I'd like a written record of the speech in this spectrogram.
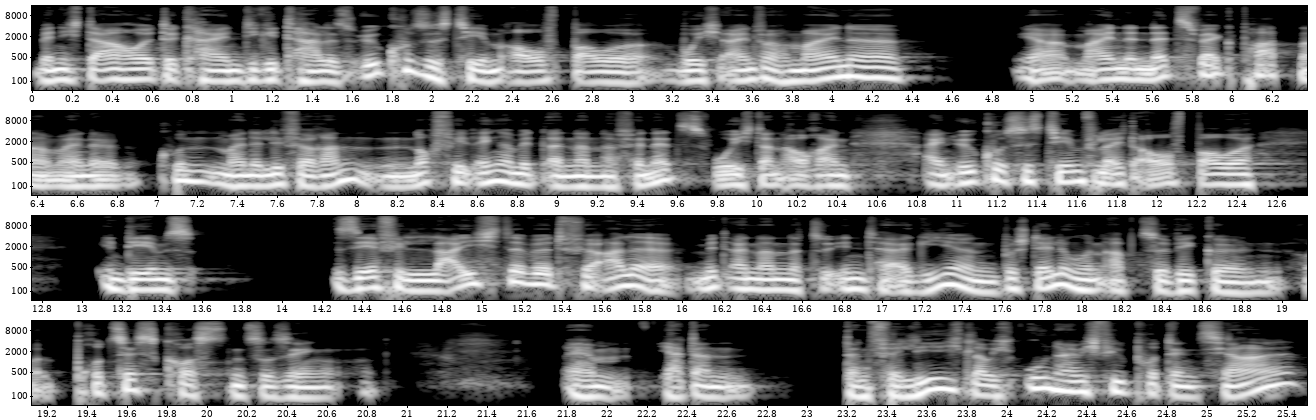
Wenn ich da heute kein digitales Ökosystem aufbaue, wo ich einfach meine, ja, meine Netzwerkpartner, meine Kunden, meine Lieferanten noch viel enger miteinander vernetzt, wo ich dann auch ein, ein Ökosystem vielleicht aufbaue, in dem es sehr viel leichter wird für alle, miteinander zu interagieren, Bestellungen abzuwickeln, Prozesskosten zu senken, ähm, ja, dann, dann verliere ich, glaube ich, unheimlich viel Potenzial,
